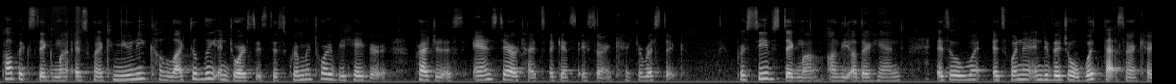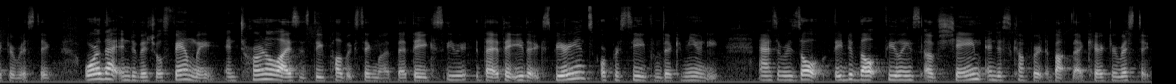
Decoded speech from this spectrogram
Public stigma is when a community collectively endorses discriminatory behavior, prejudice, and stereotypes against a certain characteristic. Perceived stigma, on the other hand, is it's when an individual with that certain characteristic or that individual's family internalizes the public stigma that they, that they either experience or perceive from their community. And as a result, they develop feelings of shame and discomfort about that characteristic.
